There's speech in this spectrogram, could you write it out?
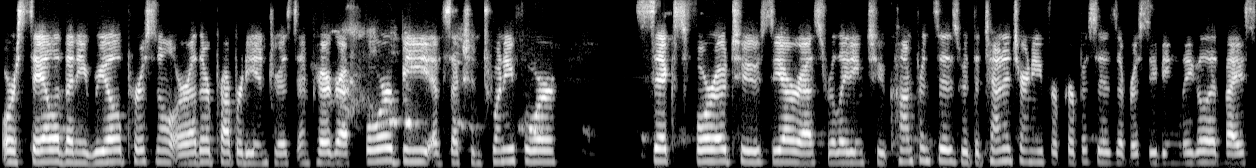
or sale of any real, personal, or other property interest, and paragraph 4B of section 24 402 CRS relating to conferences with the town attorney for purposes of receiving legal advice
